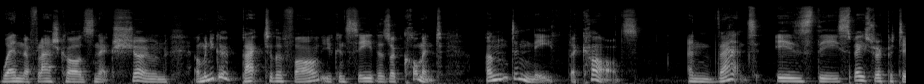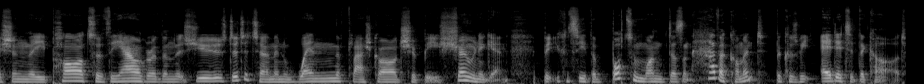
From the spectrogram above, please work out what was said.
when the flashcard's next shown. And when you go back to the file, you can see there's a comment underneath the cards. And that is the space repetition, the part of the algorithm that's used to determine when the flashcard should be shown again. But you can see the bottom one doesn't have a comment because we edited the card.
